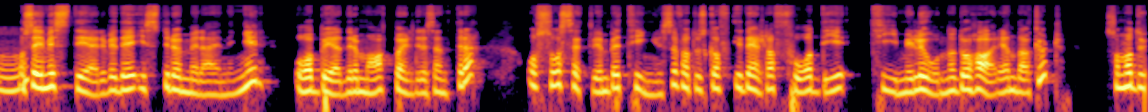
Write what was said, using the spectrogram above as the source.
Mm. Og så investerer vi det i strømregninger og bedre mat på eldresenteret. Og så setter vi en betingelse for at du skal i det hele tatt få de ti millionene du har igjen da, Kurt. Så må du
